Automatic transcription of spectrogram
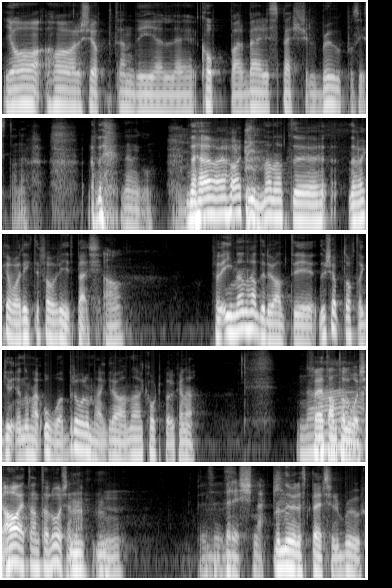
Jag har köpt en del eh, Kopparberg Special Brew på sistone. Den är god. Det här har jag hört innan att eh, det verkar vara riktig favoritbärs. Ja. För innan hade du alltid, du köpte ofta gr- de här Åbro, de här gröna kortburkarna. För ett antal år sedan. Ja, ett antal år sedan. Mm, ja. mm. Mm. Precis. Bresjnak. Men nu är det Special Brew.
